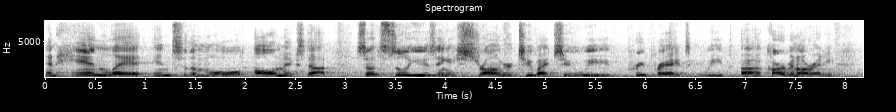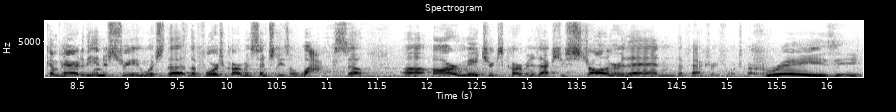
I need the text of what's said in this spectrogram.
and hand lay it into the mold all mixed up. So it's still using a stronger 2x2 weave, pre-pregged weaved uh, carbon already compared to the industry, which the, the forged carbon essentially is a wax. So uh, our matrix carbon is actually stronger than the factory forged carbon. Crazy.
